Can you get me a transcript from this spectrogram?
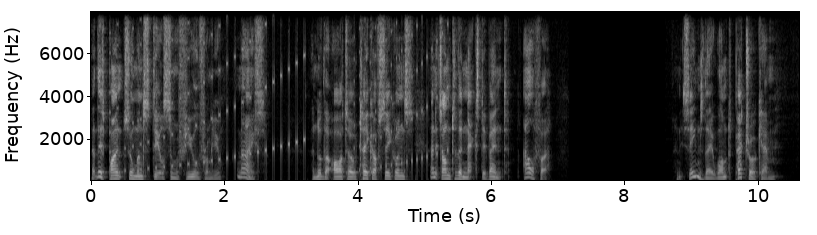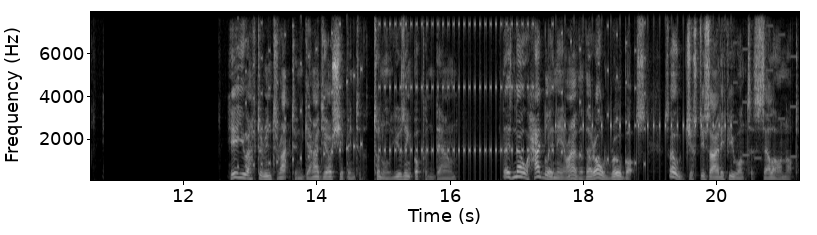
At this point, someone steals some fuel from you. Nice. Another auto takeoff sequence, and it's on to the next event. Alpha. And it seems they want Petrochem. Here you have to interact and guide your ship into the tunnel using up and down. There's no haggling here either, they're all robots, so just decide if you want to sell or not.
